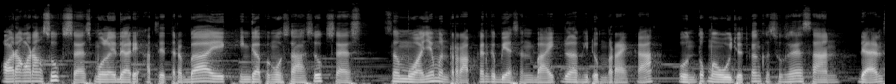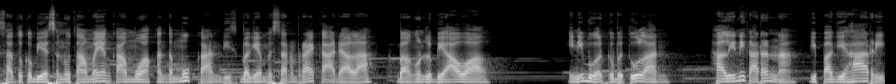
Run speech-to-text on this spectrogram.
Orang-orang sukses, mulai dari atlet terbaik hingga pengusaha sukses, semuanya menerapkan kebiasaan baik dalam hidup mereka untuk mewujudkan kesuksesan. Dan satu kebiasaan utama yang kamu akan temukan di sebagian besar mereka adalah bangun lebih awal. Ini bukan kebetulan. Hal ini karena di pagi hari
